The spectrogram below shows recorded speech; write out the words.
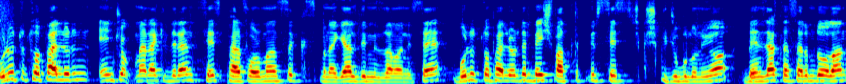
Bluetooth hoparlörün en çok merak edilen ses performansı kısmına geldiğimiz zaman ise Bluetooth hoparlörde 5 wattlık bir ses çıkış gücü bulunuyor. Benzer tasarımda olan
